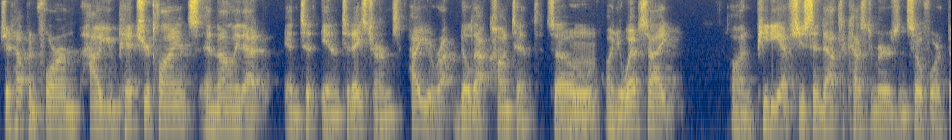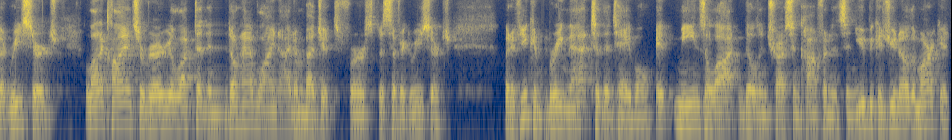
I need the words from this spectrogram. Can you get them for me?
should help inform how you pitch your clients. And not only that, in, t- in today's terms, how you build out content. So mm. on your website, on PDFs you send out to customers and so forth. But research, a lot of clients are very reluctant and don't have line item budgets for specific research. But if you can bring that to the table, it means a lot in building trust and confidence in you because you know the market,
